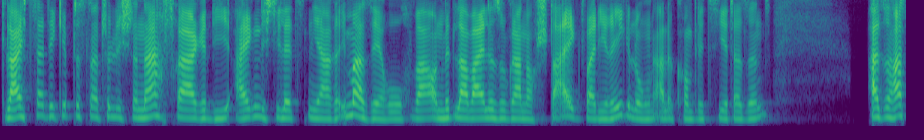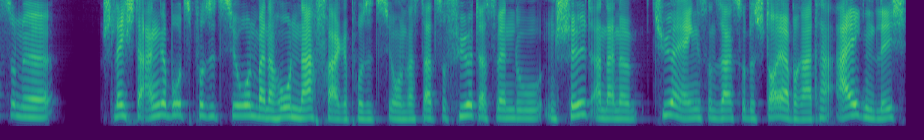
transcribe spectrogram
Gleichzeitig gibt es natürlich eine Nachfrage, die eigentlich die letzten Jahre immer sehr hoch war und mittlerweile sogar noch steigt, weil die Regelungen alle komplizierter sind. Also hast du eine schlechte Angebotsposition bei einer hohen Nachfrageposition, was dazu führt, dass wenn du ein Schild an deine Tür hängst und sagst, du bist Steuerberater, eigentlich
